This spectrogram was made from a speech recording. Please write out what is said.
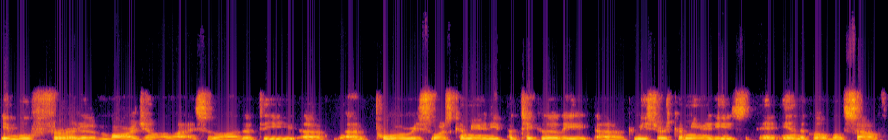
it will further marginalize a lot of the uh, uh, poor resource community, particularly uh, research communities in, in, the global south.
